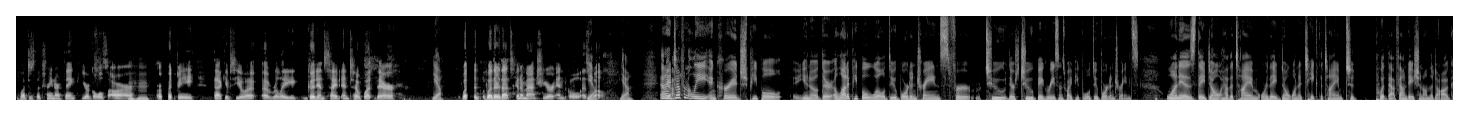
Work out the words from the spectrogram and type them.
what does the trainer think your goals are mm-hmm. or could be? That gives you a, a really good insight into what their yeah. Whether whether that's going to match your end goal as yeah. well. Yeah. And yeah. I definitely encourage people you know there a lot of people will do board and trains for two there's two big reasons why people will do board and trains one is they don't have the time or they don't want to take the time to put that foundation on the dog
